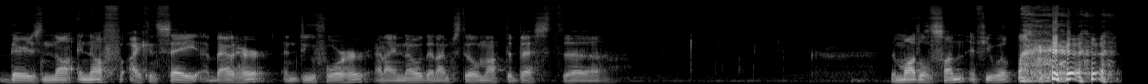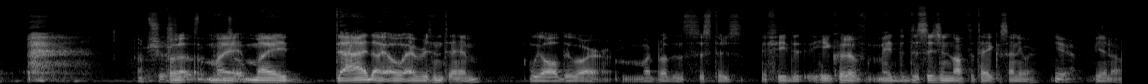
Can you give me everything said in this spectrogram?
There's not enough I can say about her and do for her, and I know that I'm still not the best, uh, the model son, if you will. I'm sure she But doesn't my think so. my dad, I owe everything to him. We all do. Our my brothers and sisters. If he did, he could have made the decision not to take us anywhere. Yeah. You know,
